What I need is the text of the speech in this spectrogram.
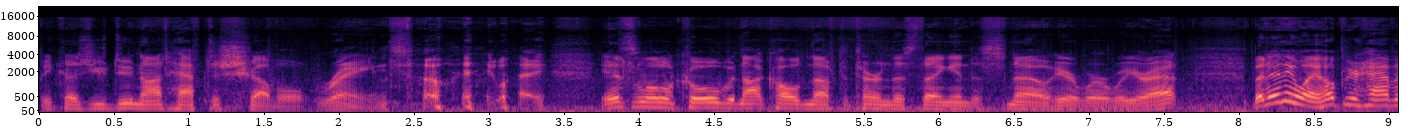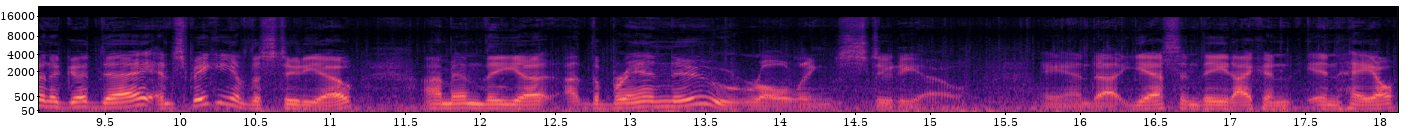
because you do not have to shovel rain. So, anyway, it's a little cool, but not cold enough to turn this thing into snow here where we are at. But anyway, hope you're having a good day. And speaking of the studio, I'm in the uh, uh, the brand new rolling studio, and uh, yes, indeed, I can inhale.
